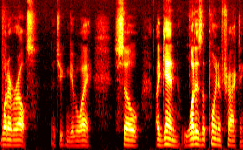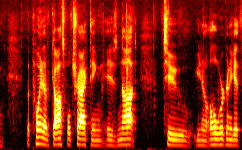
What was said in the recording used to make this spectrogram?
whatever else that you can give away. So again, what is the point of tracting? the point of gospel tracting is not to, you know, oh, we're going to get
